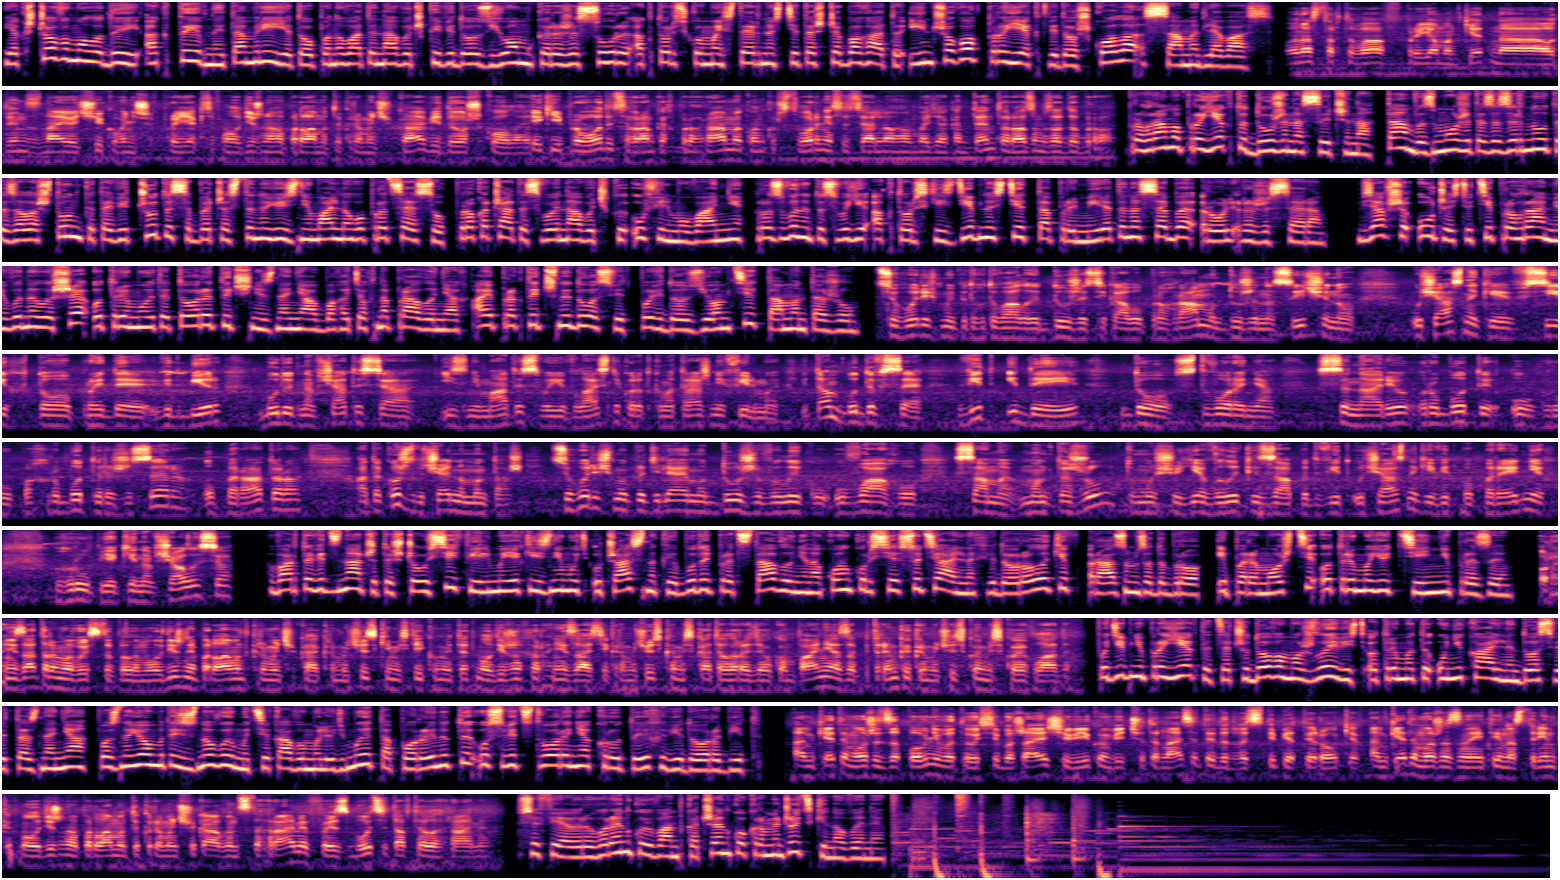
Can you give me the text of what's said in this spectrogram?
Якщо ви молодий, активний та мрієте опанувати навички відеозйомки, режисури, акторської майстерності та ще багато іншого, проєкт Відеошкола саме для вас. У нас стартував прийом анкет на один з найочікуваніших проєктів молодіжного парламенту Кременчука відеошкола, який проводиться в рамках програми конкурс створення соціального медіаконтенту разом за добро. Програма проєкту дуже насичена. Там ви зможете зазирнути за лаштунки та відчути себе частиною знімального процесу, прокачати свої навички у фільмуванні, розвинути свої акторські здібності та приміряти на себе роль режисера. Взявши участь у цій програмі, ви не лише отримуєте теоретичні знання в багатьох направленнях, а й практичний досвід по відеозйомці та монтажу. Цьогоріч ми підготували дуже цікаву програму, дуже насичену. Учасники, всі, хто пройде відбір, будуть навчатися і знімати свої власні короткометражні фільми. І там буде все від ідеї до створення сценарію, роботи у групах, роботи режисера, оператора, а також звичайно монтаж. Цьогоріч ми приділяємо дуже велику увагу саме монтажу, тому що є великий запит від учасників від попередніх груп, які навчалися. Варто відзначити, що усі фільми, які знімуть учасники, будуть представлені на конкурсі соціальних відеороликів разом за добро, і переможці отримають цінні призи. Організаторами виступили молодіжний парламент Кременчука, Кременчуцький міський комітет молодіжних організацій, Кременчуцька міська телерадіокомпанія за підтримки Кременчуцької міської влади. Подібні проєкти це чудова можливість отримати унікальний досвід та знання, познайомитись з новими цікавими людьми та поринути у світ створення крутих відеоробіт. Анкети можуть заповнювати усі бажаючі віком від 14 до 25 років. Анкети можна знайти на сторінках молодіжного парламенту Кременчука в інстаграмі, Фейсбуці та в Телеграмі. Софія Григоренко, Іван Ткаченко, Кременчуцькі новини.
